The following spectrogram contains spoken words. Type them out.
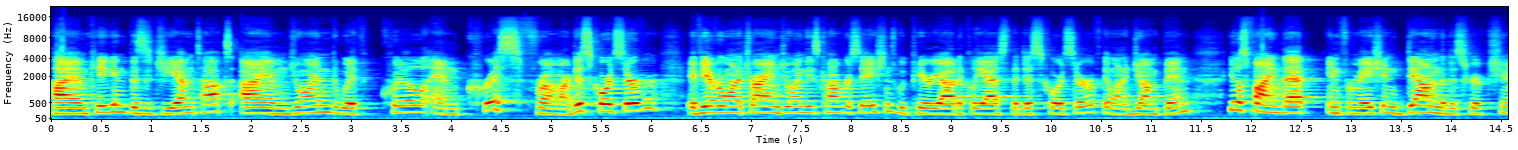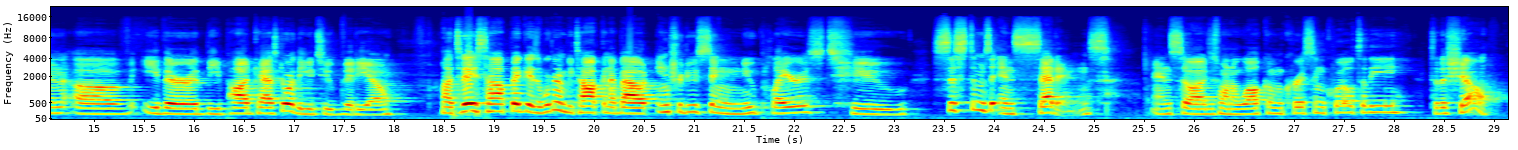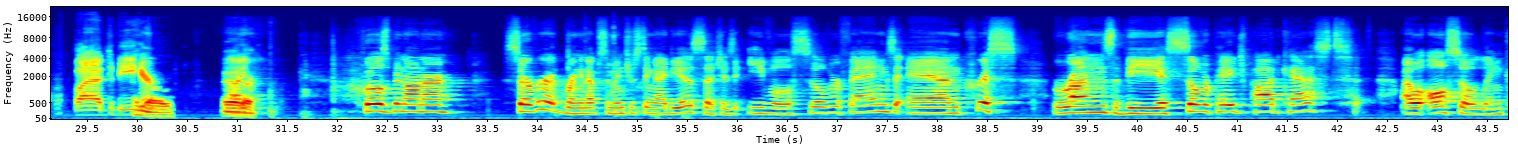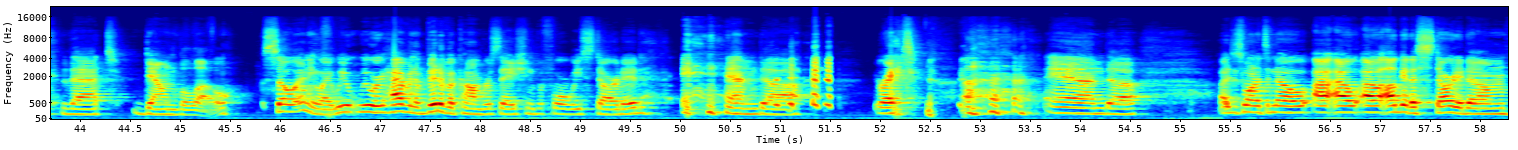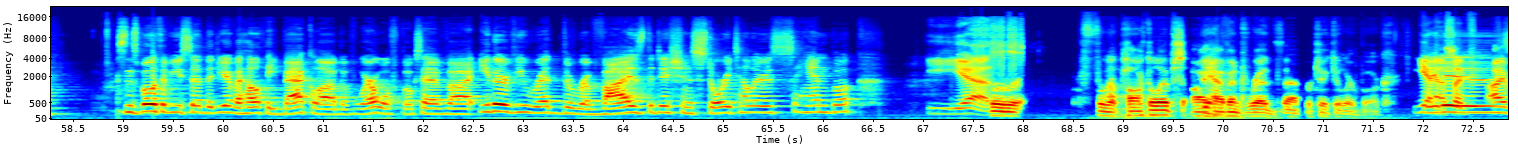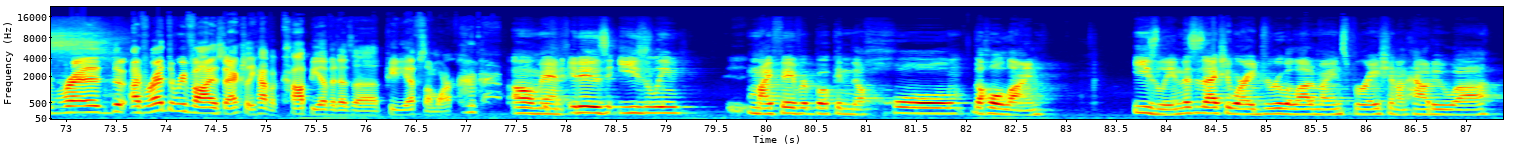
Hi, I'm Keegan. This is GM Talks. I am joined with Cwil and Chris from our Discord server. If you ever want to try and join these conversations, we periodically ask the Discord server if they want to jump in. You'll find that information down in the description of either the podcast or the YouTube video. Uh, today's topic is we're going to be talking about introducing new players to systems and settings. And so I just want to welcome Chris and Cwil to the to the show. Glad to be here. Hello. Hey there. Cwil's been on our server bringing up some interesting ideas such as evil silver fangs and Chris runs the Silver Page podcast. I will also link that down below. So anyway, we, we were having a bit of a conversation before we started, and uh, right, and uh, I just wanted to know. I, I, I'll get us started. Um, since both of you said that you have a healthy backlog of werewolf books, have uh, either of you read the revised edition Storyteller's Handbook? Yes. For for Apocalypse, I Yeah. haven't read that particular book. yes, It I've, is- I've read the, I've read the revised. I actually have a copy of it as a PDF somewhere. Oh man, it is easily my favorite book in the whole the whole line. Easily, and this is actually where I drew a lot of my inspiration on how to uh,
